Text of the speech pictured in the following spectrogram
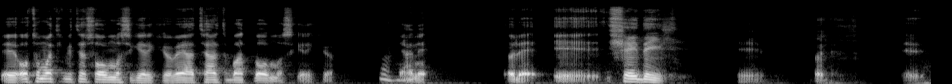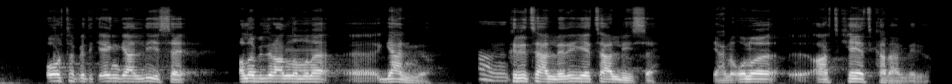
e, otomatik vites olması gerekiyor veya tertibatlı olması gerekiyor. Hı hı. Yani öyle e, şey değil. E, böyle e, ortopedik engelli ise alabilir anlamına e, gelmiyor. Anladım. Kriterleri yeterliyse yani ona e, artık heyet karar veriyor.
